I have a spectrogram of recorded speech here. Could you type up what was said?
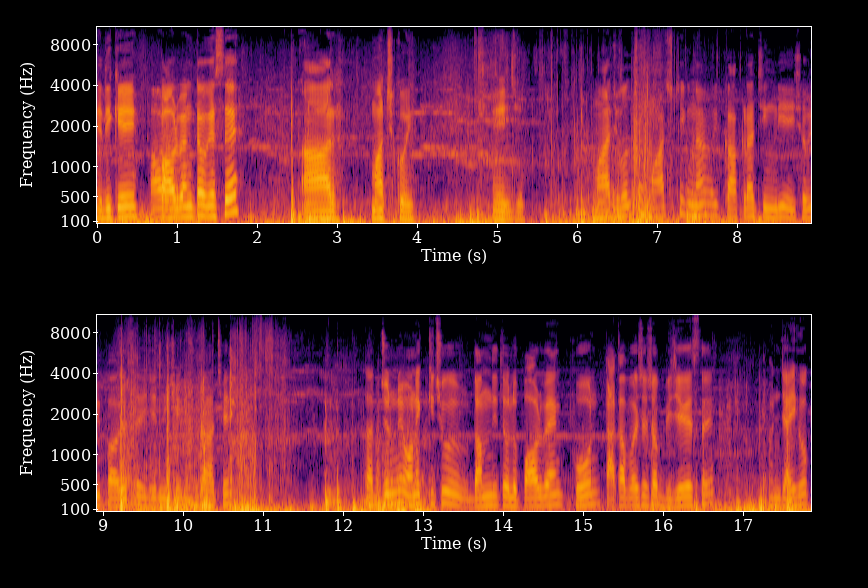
এদিকে পাওয়ার ব্যাঙ্কটাও গেছে। আর মাছ কই? এই যে। মাছ বলতে মাছ ঠিক না ওই কাঁকড়া চিংড়ি এইসবই পাওয়া গেছে। এই যে নিচে কিছুটা আছে। তার জন্যে অনেক কিছু দাম দিতে হলো পাওয়ার ব্যাঙ্ক ফোন টাকা পয়সা সব ভিজে গেছে। এখন যাই হোক,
